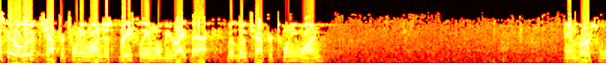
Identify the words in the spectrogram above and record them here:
Let's go to Luke chapter 21 just briefly, and we'll be right back. But Luke chapter 21 and verse 1.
